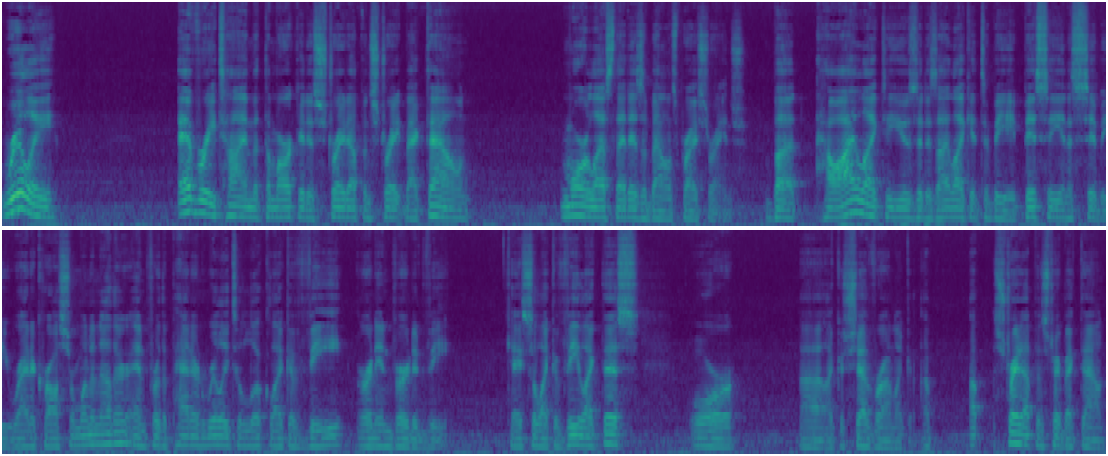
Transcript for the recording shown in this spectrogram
really, every time that the market is straight up and straight back down, more or less that is a balanced price range. But how I like to use it is I like it to be a BISI and a SIBI right across from one another and for the pattern really to look like a V or an inverted V. Okay, so like a V like this or uh, like a chevron, like up, up, straight up and straight back down.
